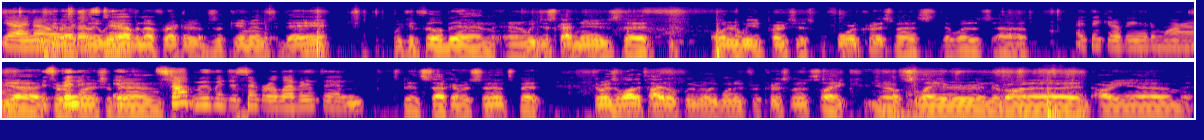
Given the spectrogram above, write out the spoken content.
Yeah, I know. we could actually, we to- have enough records that came in today. We could fill a bin, and we just got news that order we had purchased before Christmas that was uh, I think it'll be here tomorrow. Yeah, it's to been replenish the bins. stopped moving December 11th, and it's been stuck ever since. But there was a lot of titles we really wanted for Christmas, like you know Slayer and Nirvana and REM, and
